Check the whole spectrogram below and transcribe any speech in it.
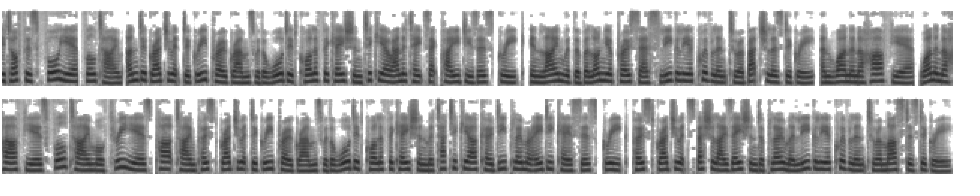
It offers four-year full-time undergraduate degree programs with awarded qualification Tikio annotates ekpaigizas Greek, in line with the Bologna process legally equivalent to a bachelor's degree, and one and a half year, one and a half years full-time or three years part-time postgraduate degree programs with awarded qualification Metatikiako diploma adikaisis Greek postgraduate specialization diploma legally equivalent to a master's degree.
